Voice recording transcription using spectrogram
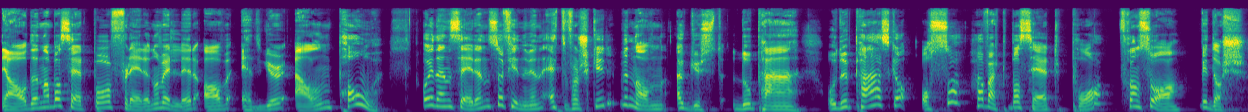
Ja, og den er basert på flere noveller av Edgar Allan Poe. Og i den serien så finner vi en etterforsker ved navn Auguste Dupin. Og Dupin skal også ha vært basert på Francois Vidoche.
